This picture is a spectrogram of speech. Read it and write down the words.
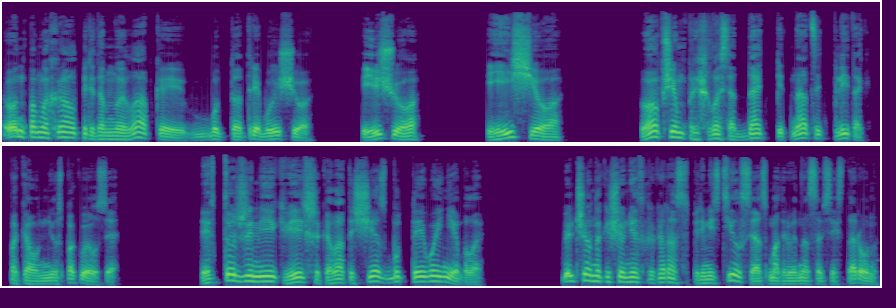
Он помахал передо мной лапкой, будто требуя еще. И еще. И еще. В общем, пришлось отдать пятнадцать плиток, пока он не успокоился. И в тот же миг весь шоколад исчез, будто его и не было. Бельчонок еще несколько раз переместился, осматривая нас со всех сторон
